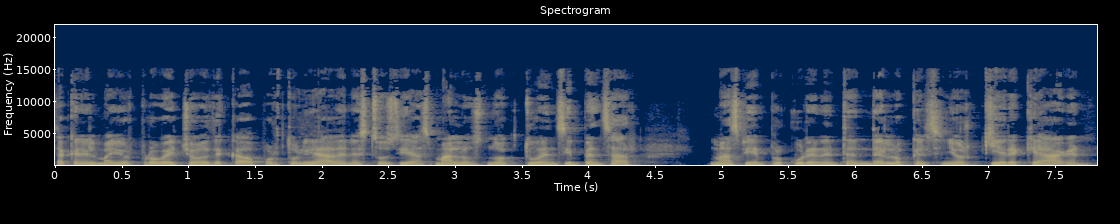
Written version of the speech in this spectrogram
Saquen el mayor provecho de cada oportunidad en estos días malos. No actúen sin pensar, más bien procuren entender lo que el Señor quiere que hagan.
